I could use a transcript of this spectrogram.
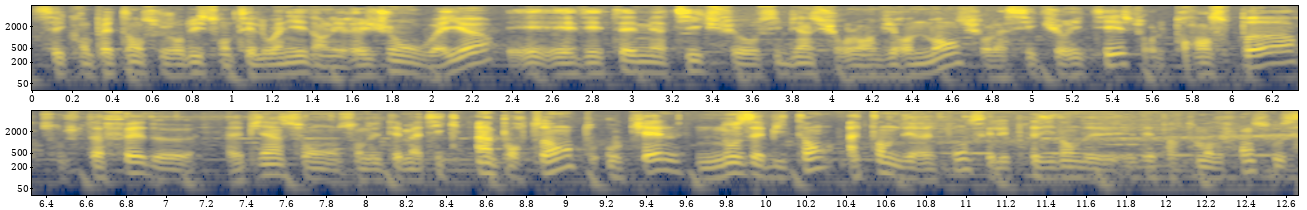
ces compétences aujourd'hui sont éloignées dans les régions ou ailleurs, et, des thématiques aussi bien sur l'environnement, sur la sécurité, sur le transport, sont tout à fait eh bien, sont des thématiques importantes auxquelles nos habitants attendent des réponses et les présidents des, départements de France aussi.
